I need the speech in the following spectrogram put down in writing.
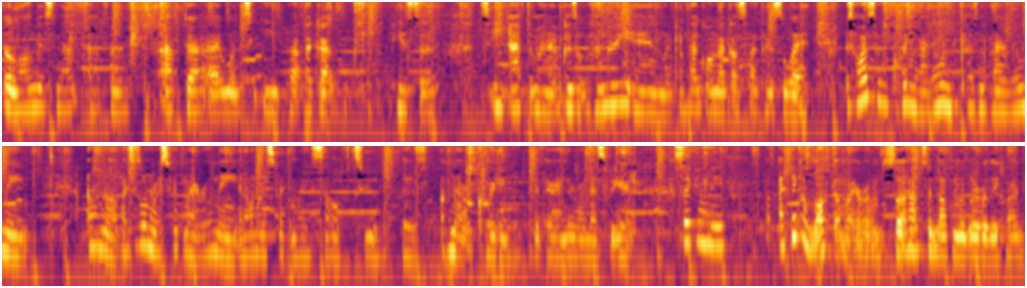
The longest nap ever after I went to eat, but I got pizza to eat after my nap because I'm hungry and like I'm not going back outside because it's wet. It's hard to record in my room because my roommate. I don't know, I just want to respect my roommate and I want to respect myself too because I'm not recording with her in the room, that's weird. Secondly, I think I'm locked out my room, so I have to knock on the door really hard.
